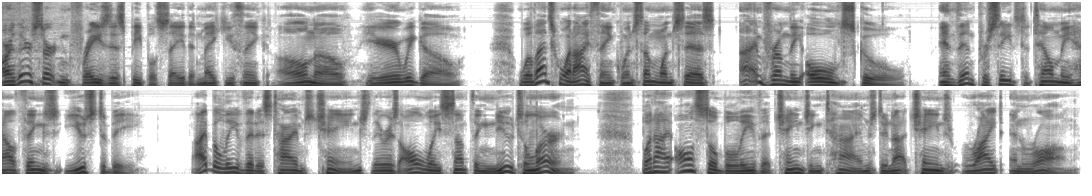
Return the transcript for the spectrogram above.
Are there certain phrases people say that make you think, oh no, here we go? Well, that's what I think when someone says, I'm from the old school, and then proceeds to tell me how things used to be. I believe that as times change, there is always something new to learn. But I also believe that changing times do not change right and wrong,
